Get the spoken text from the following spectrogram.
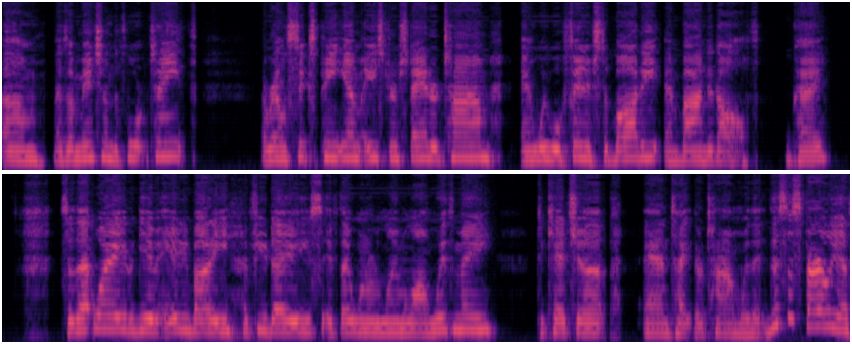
um, as I mentioned, the 14th, around 6 p.m. Eastern Standard Time, and we will finish the body and bind it off, okay? So that way it'll give anybody a few days if they want to loom along with me to catch up and take their time with it. This is fairly a,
